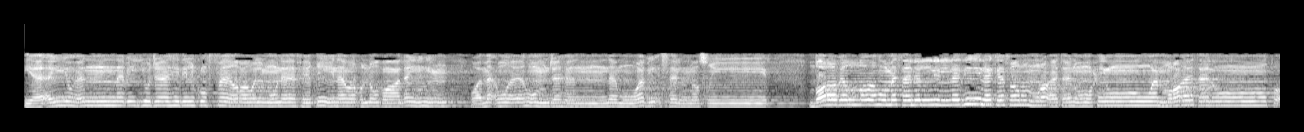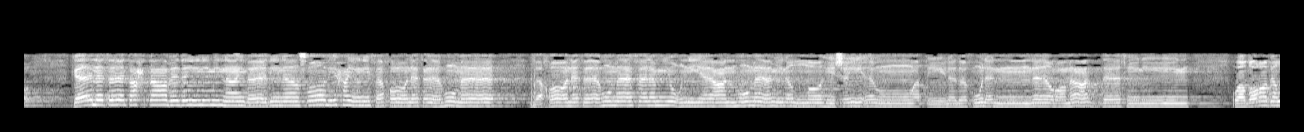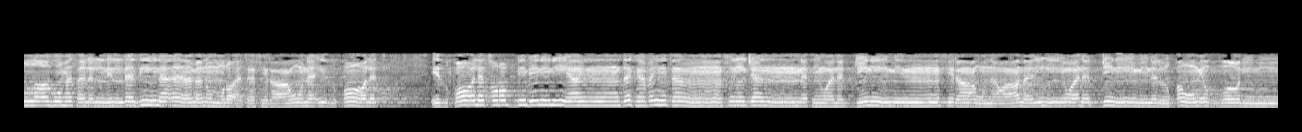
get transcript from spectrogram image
يا أيها النبي جاهد الكفار والمنافقين واغلظ عليهم ومأواهم جهنم وبئس المصير. ضرب الله مثلا للذين كفروا امرأة نوح وامرأة لوط. كانتا تحت عبدين من عبادنا صالحين فخانتاهما فخانتاهما فلم يغنيا عنهما شيئا وقيل ادخلا النار مع الداخلين. وضرب الله مثلا للذين آمنوا امرأة فرعون إذ قالت إذ قالت رب ابن لي عندك بيتا في الجنة ونجني من فرعون وعمله ونجني من القوم الظالمين.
